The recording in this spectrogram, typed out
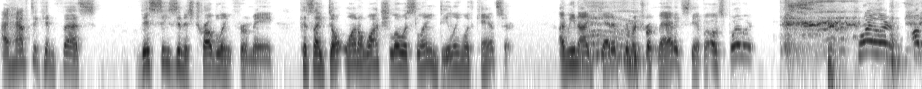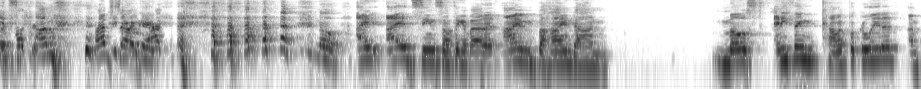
I have to confess, this season is troubling for me because I don't want to watch Lois Lane dealing with cancer. I mean, I get it from a dramatic standpoint. Oh, spoiler! spoiler! I'm, I'm sorry. No, I I had seen something about it. I'm behind on most anything comic book related. I'm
